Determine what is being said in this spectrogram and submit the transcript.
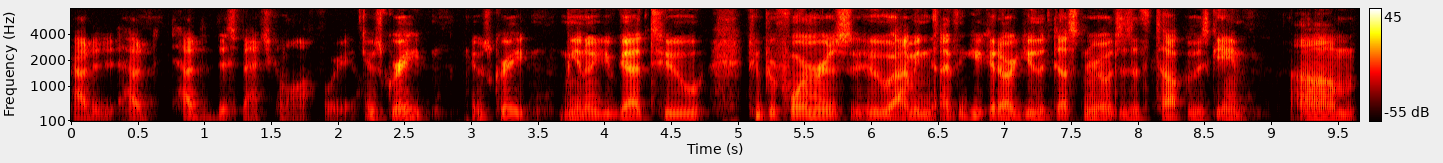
how did how how did this match come off for you? It was great. It was great. You know, you've got two two performers who I mean, I think you could argue that Dustin Rhodes is at the top of his game. Um,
